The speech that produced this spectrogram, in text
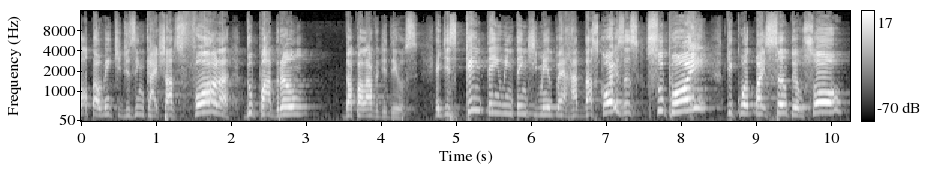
totalmente desencaixados, fora do padrão da palavra de Deus. Ele diz: quem tem o entendimento errado das coisas, supõe que quanto mais santo eu sou,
